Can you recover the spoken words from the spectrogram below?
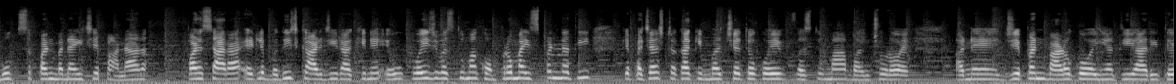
બુક્સ પણ બનાવી છે, પાના પણ સારા એટલે બધી જ કાળજી રાખીને એવું કોઈ જ વસ્તુમાં કોમ્પ્રોમાઇઝ પણ નથી કે પચાસ ટકા કિંમત છે તો કોઈ વસ્તુમાં બાંધછોડ હોય. અને જે પણ બાળકો અહીંયાથી આ રીતે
